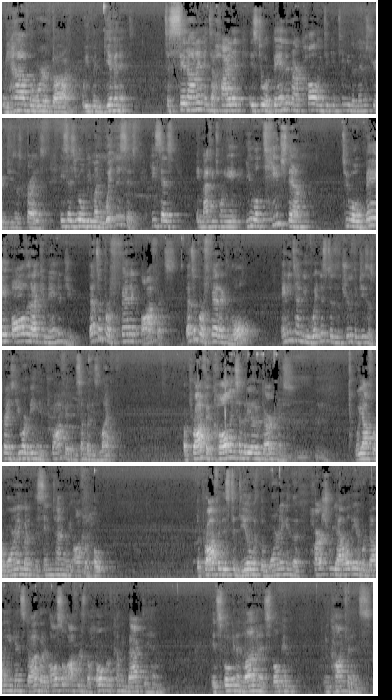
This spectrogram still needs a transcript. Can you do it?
We have the word of God. We've been given it. To sit on it and to hide it is to abandon our calling to continue the ministry of Jesus Christ. He says, You will be my witnesses. He says, in Matthew 28, you will teach them to obey all that I commanded you. That's a prophetic office. That's a prophetic role. Anytime you witness to the truth of Jesus Christ, you are being a prophet in somebody's life. A prophet calling somebody out of darkness. We offer warning, but at the same time, we offer hope. The prophet is to deal with the warning and the harsh reality of rebelling against God, but it also offers the hope of coming back to Him. It's spoken in love and it's spoken in confidence.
